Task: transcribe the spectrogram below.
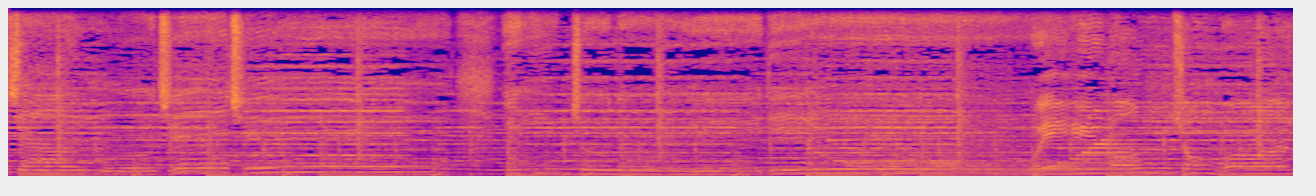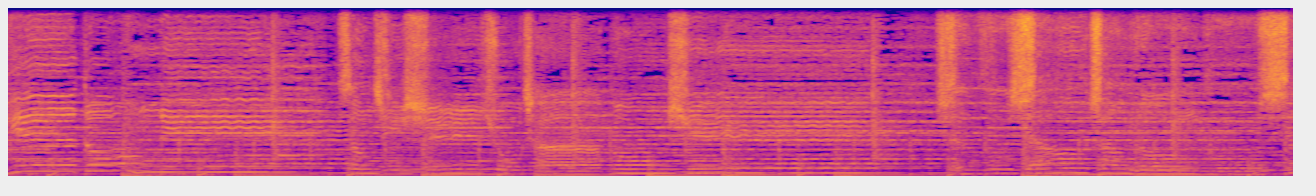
江湖绝句，映烛露雨滴。归于梦中，我也懂你。曾几时煮茶共叙，沉浮笑张龙浦相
